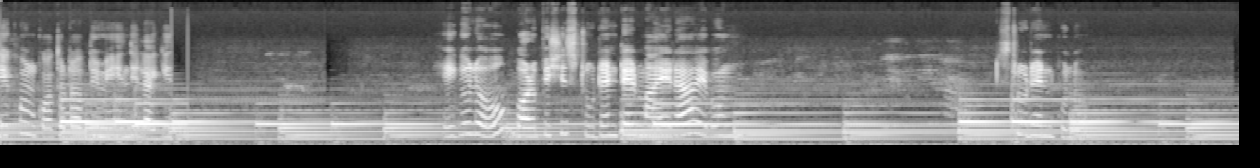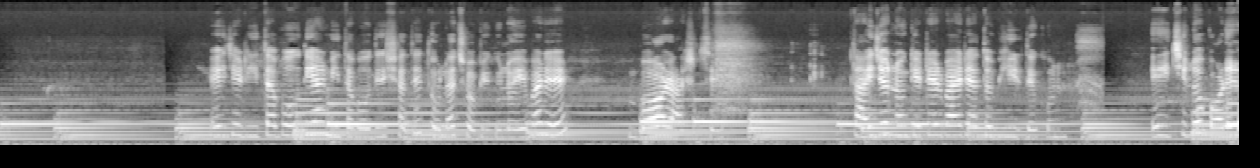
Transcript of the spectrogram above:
দেখুন কতটা অবধি মেহেন্দি লাগিয়ে এগুলো বড় পিসি স্টুডেন্টের মায়েরা এবং স্টুডেন্টগুলো এই যে রীতা বৌদি আর মিতা বৌদির সাথে তোলা ছবিগুলো। এবারে বর আসছে। তাই জন্য গেটের বাইরে এত ভিড় দেখুন। এই ছিল বরের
